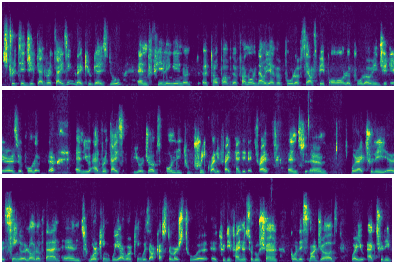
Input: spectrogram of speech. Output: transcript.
strategic advertising like you guys do and filling in on the top of the funnel. Now you have a pool of salespeople, a pool of engineers, a pool of, and you advertise your jobs only to pre-qualified candidates, right? And um, we're actually uh, seeing a lot of that and working we are working with our customers to uh, uh, to define a solution called the smart jobs where you actually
